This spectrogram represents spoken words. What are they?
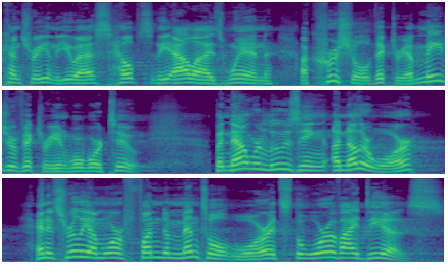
country, in the U.S., helped the Allies win a crucial victory, a major victory in World War II. But now we're losing another war and it's really a more fundamental war. It's the war of ideas.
